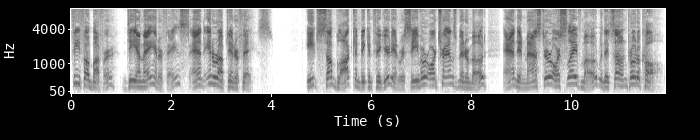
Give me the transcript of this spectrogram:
FIFO buffer, DMA interface, and interrupt interface. Each subblock can be configured in receiver or transmitter mode and in master or slave mode with its own protocol.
